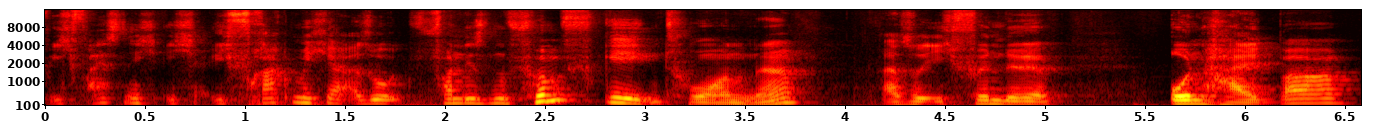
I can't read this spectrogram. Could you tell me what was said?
ich weiß nicht, ich, ich frage mich ja, also von diesen fünf Gegentoren, ne? Also ich finde unhaltbar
